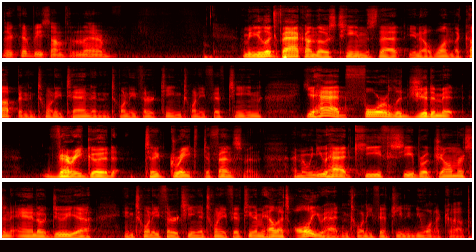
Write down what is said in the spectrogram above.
there could be something there. I mean, you look back on those teams that, you know, won the cup in 2010 and 2013, 2015, you had four legitimate, very good to great defensemen. I mean, when you had Keith, Seabrook, Hjalmarsson, and Oduya in 2013 and 2015, I mean, hell, that's all you had in 2015 and you won a cup.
